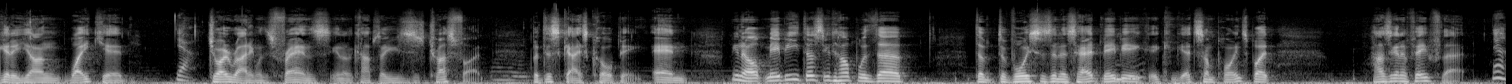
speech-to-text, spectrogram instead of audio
get a young white kid, Yeah. joyriding with his friends. You know, the cops are using his trust fund, mm-hmm. but this guy's coping, and you know maybe he does need help with the the, the voices in his head. Maybe mm-hmm. it, it can get some points, but how's he going to pay for that? Yeah.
